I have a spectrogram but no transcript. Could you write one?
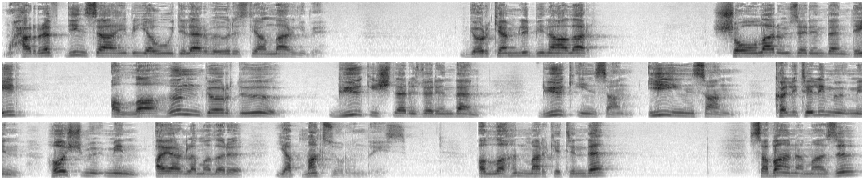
muharref din sahibi Yahudiler ve Hristiyanlar gibi görkemli binalar, şovlar üzerinden değil, Allah'ın gördüğü büyük işler üzerinden, büyük insan, iyi insan, kaliteli mümin, hoş mümin ayarlamaları yapmak zorundayız. Allah'ın marketinde sabah namazı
